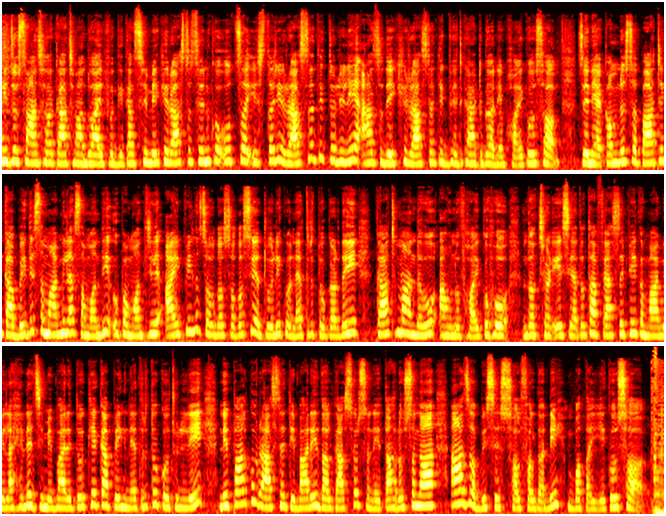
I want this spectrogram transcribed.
हिजो साँझ काठमाडौँ आइपुगेका छिमेकी राष्ट्रसेनको उच्च स्तरीय राजनैतिक टोलीले आजदेखि राजनैतिक भेटघाट गर्ने भएको छ। चेनिया कम्युनिष्ट पार्टीका विदेश मामिला सम्बन्धी उपमन्त्री आइपिङ चौध सदस्यीय टोलीको नेतृत्व गर्दै काठमाडौँ आउनु भएको हो। दक्षिण एसिया तथा पेसिफिक मामिला हेर्ने जिम्मेवारी तोकिएका पिङ नेतृत्वको टोलीले नेपालको राजनीतिबारे दलका शीर्ष नेताहरूसँग आज विशेष छलफल गर्ने बताइएको छ।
